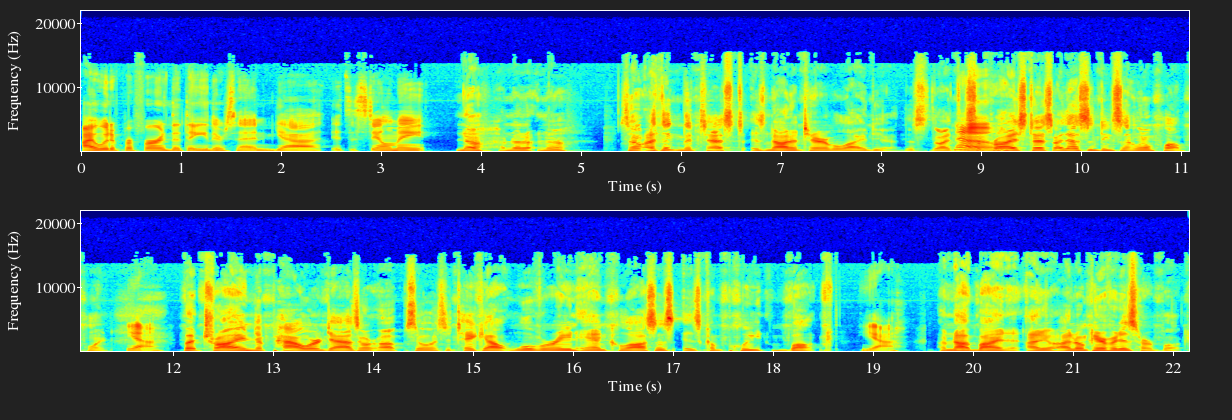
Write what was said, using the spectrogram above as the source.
I would have preferred that they either said, "Yeah, it's a stalemate." no, I'm not. No. So I think the test is not a terrible idea. This like the surprise test. That's a decent little plot point. Yeah. But trying to power Dazzler up so as to take out Wolverine and Colossus is complete bunk. Yeah. I'm not buying it. I don't, I don't care if it is her book.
